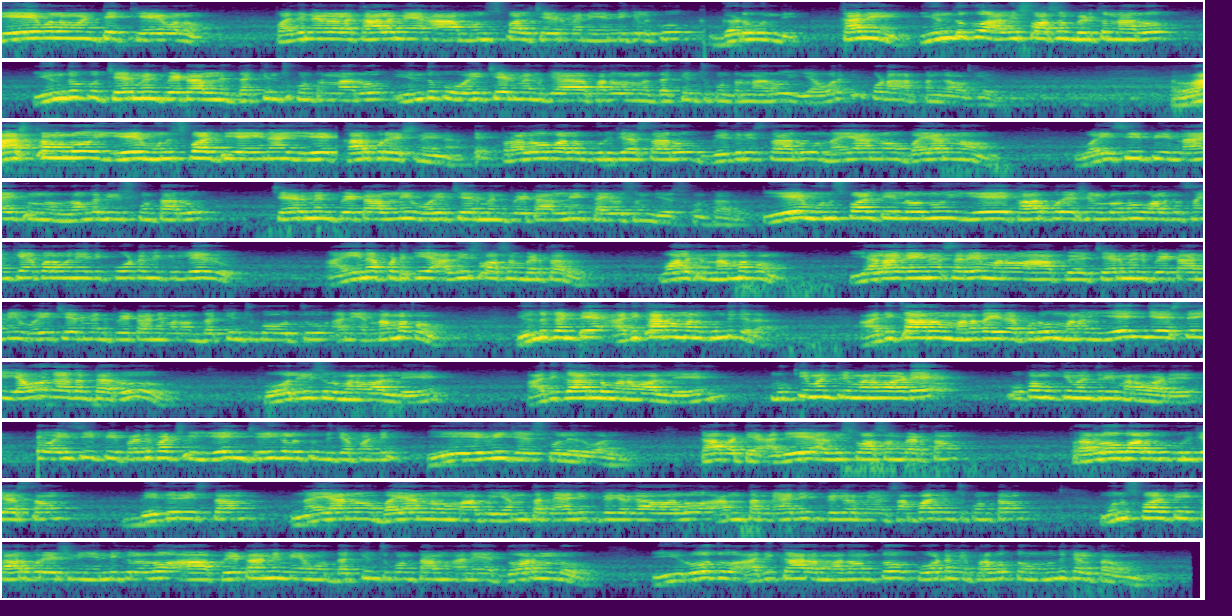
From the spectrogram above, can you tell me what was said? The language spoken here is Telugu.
కేవలం అంటే కేవలం పది నెలల కాలమే ఆ మున్సిపల్ చైర్మన్ ఎన్నికలకు గడువు ఉంది. కానీ ఎందుకు అవిశ్వాసం పెడుతున్నారు? ఎందుకు చైర్మన్ పీఠాలని దక్కించుకుంటున్నారు? ఎందుకు వైస్ చైర్మన్ పదవులను దక్కించుకుంటున్నారు? ఎవరికి కూడా అర్థం కావట్లేదు. రాష్ట్రంలో ఏ మున్సిపాలిటీ అయినా ఏ కార్పొరేషన్ అయినా ప్రలోభాలకు గురి చేస్తారు బెదిరిస్తారు నయాన్నో భయాన్నో వైసీపీ నాయకులను లొంగ తీసుకుంటారు చైర్మన్ పీఠాలని వైస్ చైర్మన్ పీఠాలని కైవసం చేసుకుంటారు. ఏ మున్సిపాలిటీలోనూ ఏ కార్పొరేషన్లోనూ వాళ్ళకి సంఖ్యాబలం అనేది కూటమికి లేదు. అయినప్పటికీ అవిశ్వాసం పెడతారు. వాళ్ళకి నమ్మకం. ఎలాగైనా సరే మనం ఆ పే- చైర్మన్ పీఠాన్ని వైస్ చైర్మన్ పీఠాన్ని మనం దక్కించుకోవచ్చు అనే నమ్మకం. ఎందుకంటే అధికారం మనకుంది కదా. అధికారం మనదైనప్పుడు మనం ఏం చేస్తే ఎవరు కాదంటారు? పోలీసులు మన వాళ్ళే. అధికారులు మనవాళ్ళే ముఖ్యమంత్రి మనవాడే ఉప ముఖ్యమంత్రి మనవాడే. వైసీపీ ప్రతిపక్షం ఏం చేయగలుగుతుంది చెప్పండి? ఏమీ చేసుకోలేరు వాళ్ళు. కాబట్టి అదే అవిశ్వాసం పెడతాం ప్రలోభాలకు గురి చేస్తాం బెదిరిస్తాం నయానో భయాన్నో మాకు ఎంత మ్యాజిక్ ఫిగర్ కావాలో అంత మ్యాజిక్ ఫిగర్ మేము సంపాదించుకుంటాం. మున్సిపాలిటీ కార్పొరేషన్ ఎన్నికలలో ఆ పీఠాన్ని మేము దక్కించుకుంటాం అనే ధోరణిలో ఈరోజు అధికార మదంతో కూటమి ప్రభుత్వం ముందుకెళ్తా ఉంది.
